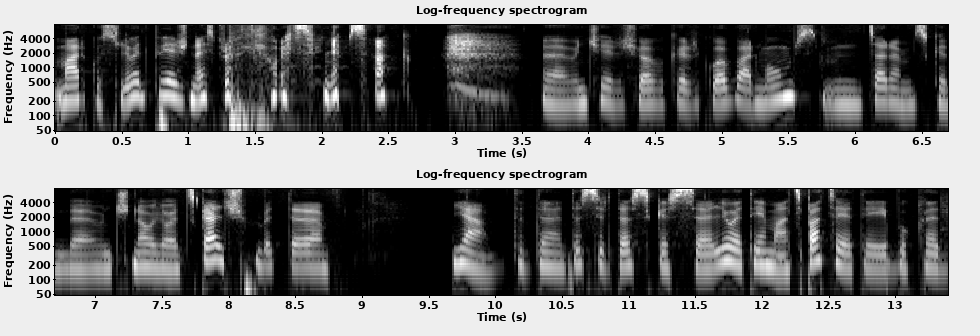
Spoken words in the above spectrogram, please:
Markus ļoti bieži nesaprot, ko es viņam saku. Viņš ir šovakar kopā ar mums. Cerams, ka viņš nav ļoti skaļš, bet jā, tad, tas ir tas, kas ļoti iemāca pacietību, kad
